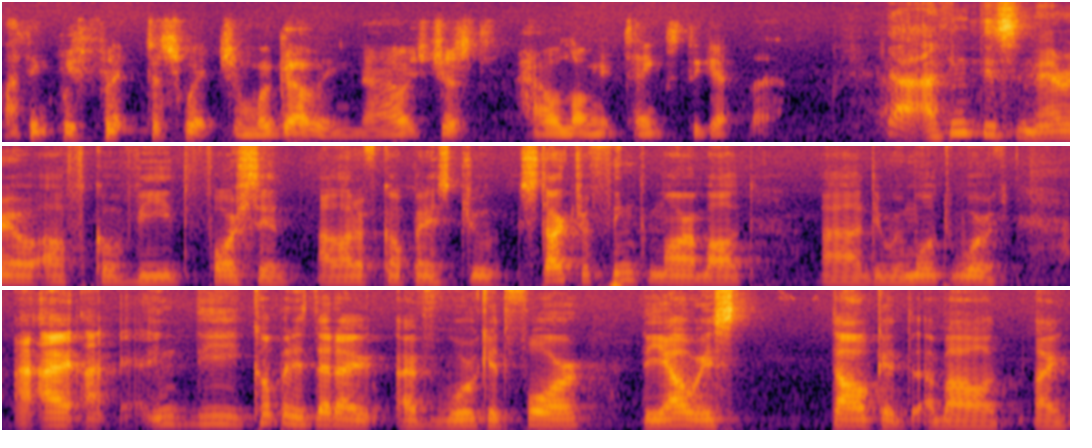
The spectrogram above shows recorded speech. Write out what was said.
i think we flipped a switch and we're going now. It's just how long it takes to get there. Yeah i think this scenario of covid forced a lot of companies to start to think more about uh, the remote work. I, I in the companies that I, i've worked for they always talked about like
